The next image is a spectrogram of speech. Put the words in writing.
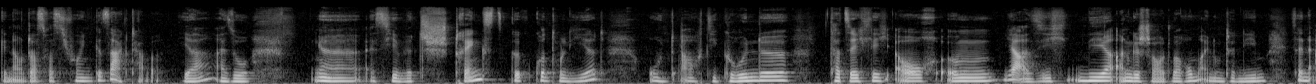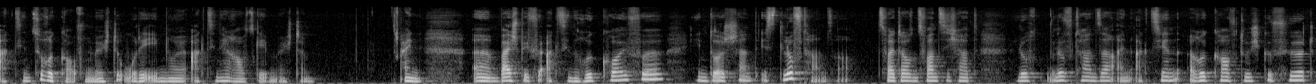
Genau das, was ich vorhin gesagt habe. Ja, also äh, es hier wird strengst kontrolliert und auch die Gründe tatsächlich auch ähm, ja, sich näher angeschaut, warum ein Unternehmen seine Aktien zurückkaufen möchte oder eben neue Aktien herausgeben möchte. Ein äh, Beispiel für Aktienrückkäufe in Deutschland ist Lufthansa. 2020 hat Lufthansa einen Aktienrückkauf durchgeführt,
